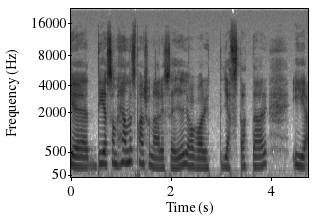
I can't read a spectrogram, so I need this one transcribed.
Eh, det som hennes pensionärer säger, jag har varit gästat där, är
